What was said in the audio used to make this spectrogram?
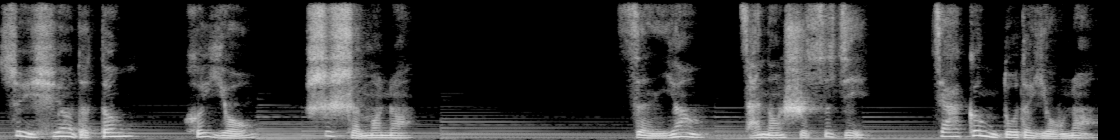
最需要的灯和油是什么呢？怎样才能使自己加更多的油呢？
